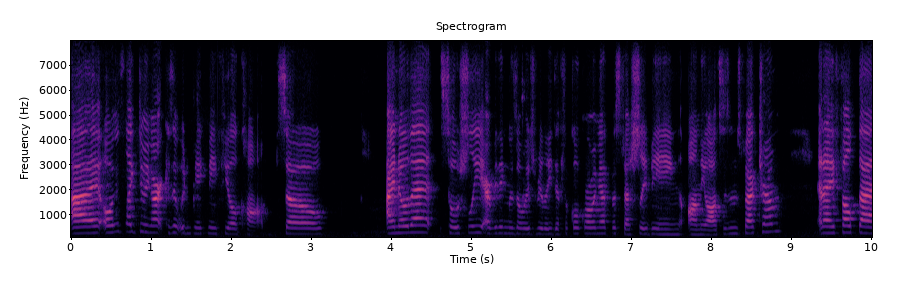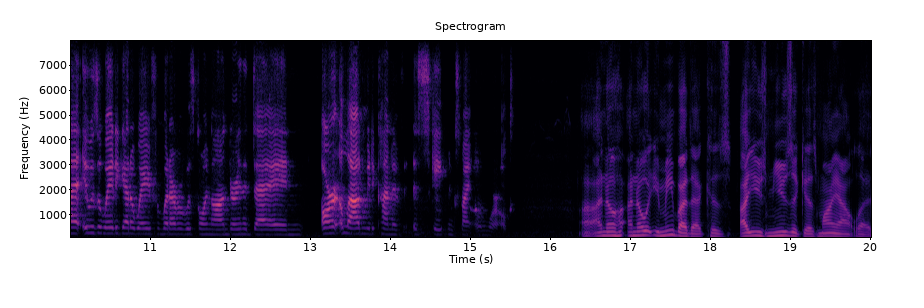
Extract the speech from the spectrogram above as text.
I always liked doing art because it would make me feel calm. So I know that socially everything was always really difficult growing up, especially being on the autism spectrum. And I felt that it was a way to get away from whatever was going on during the day, and art allowed me to kind of escape into my own world. I know, I know what you mean by that because I use music as my outlet.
